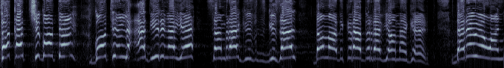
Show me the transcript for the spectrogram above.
Fakat çi gotin, gotin li edirine ye Semra gü- güzel damadıkra bir revya me girt. Derewe wan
